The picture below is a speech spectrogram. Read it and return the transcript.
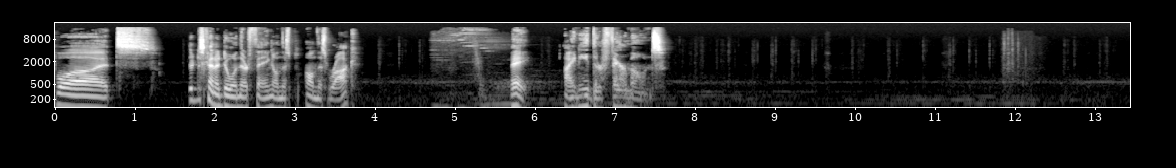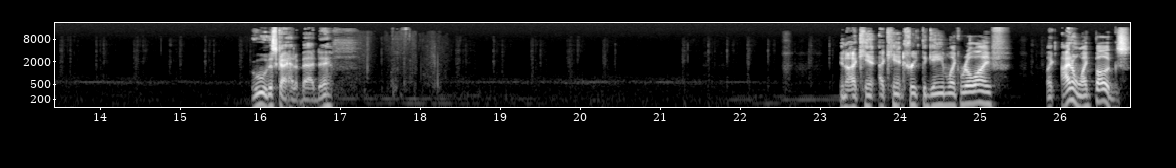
but they're just kind of doing their thing on this on this rock. Hey, I need their pheromones. Ooh, this guy had a bad day. You know, I can't I can't treat the game like real life. Like I don't like bugs.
